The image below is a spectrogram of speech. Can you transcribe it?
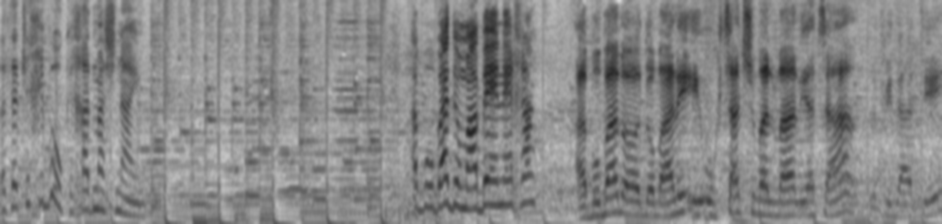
לתת לי חיבוק, אחד מהשניים. הבובה דומה בעיניך? הבובה מאוד דומה לי, הוא קצת שמנמן יצא, לפי דעתי.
